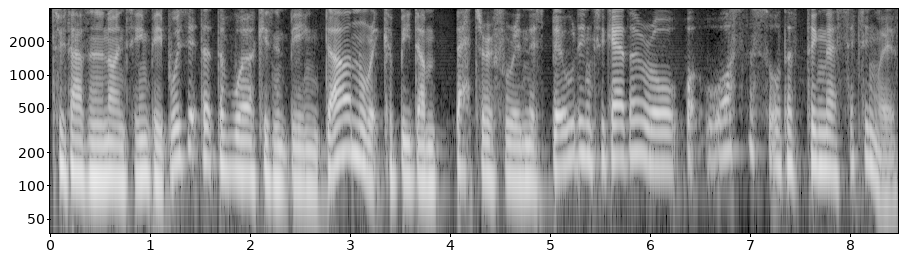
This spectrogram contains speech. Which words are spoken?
2019 people? Is it that the work isn't being done or it could be done better if we're in this building together? Or what's the sort of thing they're sitting with?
